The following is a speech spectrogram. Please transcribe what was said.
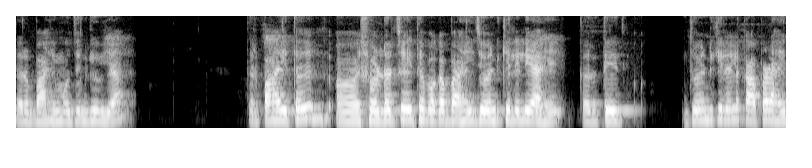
तर बाही मोजून घेऊया. तर पहा इथं शोल्डरच्या इथं बघा बाही जॉईंट केलेली आहे. तर ते जॉईंट केलेलं कापड आहे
